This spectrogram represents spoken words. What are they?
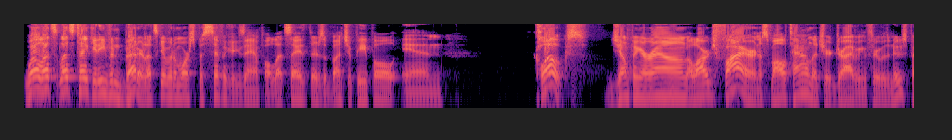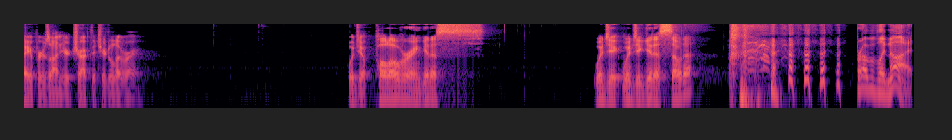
Well, let's let's take it even better. Let's give it a more specific example. Let's say that there's a bunch of people in cloaks jumping around a large fire in a small town that you're driving through with newspapers on your truck that you're delivering. Would you pull over and get us Would you would you get a soda? Probably not.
